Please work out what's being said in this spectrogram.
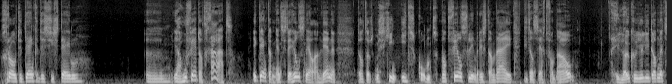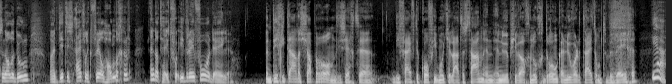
grote denkende systeem... eh, ja, hoe ver dat gaat. Ik denk dat mensen er heel snel aan wennen. Dat er misschien iets komt wat veel slimmer is dan wij. Die dan zegt van nou, heel leuk hoe jullie dat met z'n allen doen. Maar dit is eigenlijk veel handiger. En dat heeft voor iedereen voordelen. Een digitale chaperon die zegt: eh, die vijfde koffie moet je laten staan. En, en nu heb je wel genoeg gedronken en nu wordt het tijd om te bewegen. Ja,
